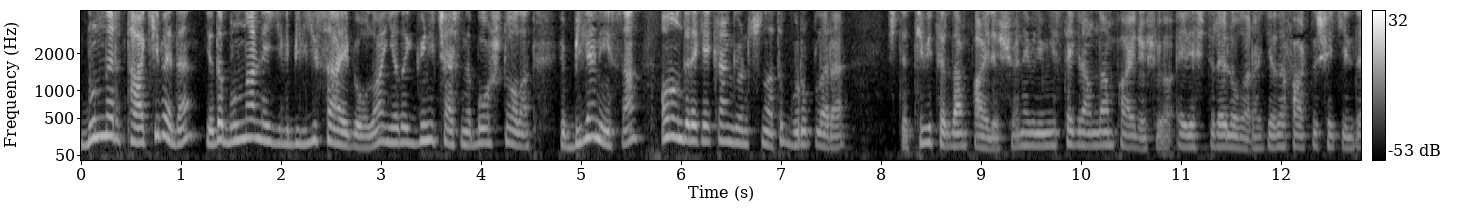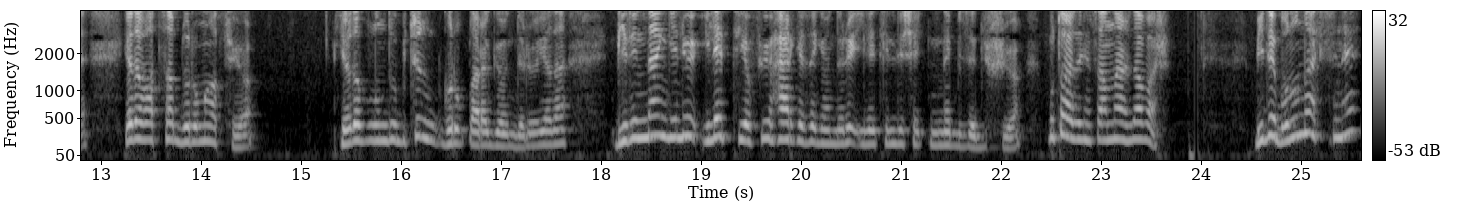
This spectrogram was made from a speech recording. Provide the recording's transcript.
Bunları takip eden ya da bunlarla ilgili bilgi sahibi olan ya da gün içerisinde boşluğu olan ve bilen insan onun direkt ekran görüntüsünü atıp gruplara işte Twitter'dan paylaşıyor, ne bileyim Instagram'dan paylaşıyor eleştirel olarak ya da farklı şekilde ya da WhatsApp durumu atıyor ya da bulunduğu bütün gruplara gönderiyor ya da birinden geliyor ilet yapıyor herkese gönderiyor iletildi şeklinde bize düşüyor. Bu tarz insanlar da var. Bir de bunun aksine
